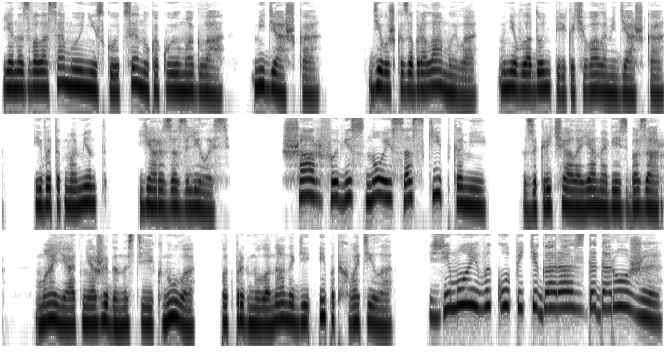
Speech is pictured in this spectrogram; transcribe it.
Я назвала самую низкую цену, какую могла — медяшка. Девушка забрала мыло, мне в ладонь перекочевала медяшка, и в этот момент я разозлилась. «Шарфы весной со скидками!» — закричала я на весь базар. Майя от неожиданности икнула, подпрыгнула на ноги и подхватила. «Зимой вы купите гораздо дороже!»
